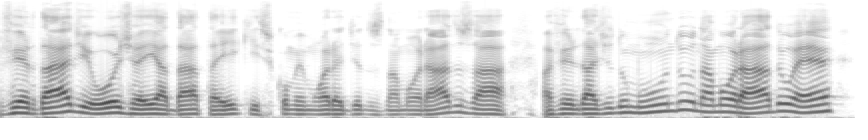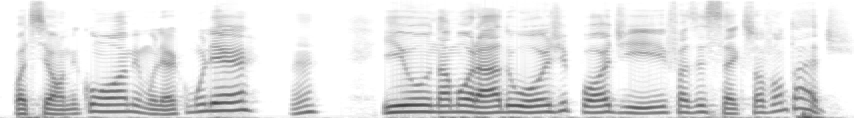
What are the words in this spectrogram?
verdade, hoje aí a data aí que se comemora o Dia dos Namorados, a, a verdade do mundo, namorado é, pode ser homem com homem, mulher com mulher, né? E o namorado hoje pode ir fazer sexo à vontade.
